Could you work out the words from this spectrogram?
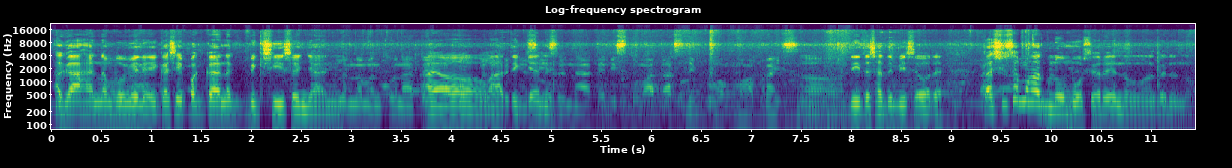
agahan ng bumili kasi pagka nag-big season yan, Alam naman po natin, Ay, oo, matik yung yan eh. season natin is tumataas din po ang mga price. oh, dito sa Divisoria. Tapos yung sa mga glue mo, sir, eh, no, mga ganun, no.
